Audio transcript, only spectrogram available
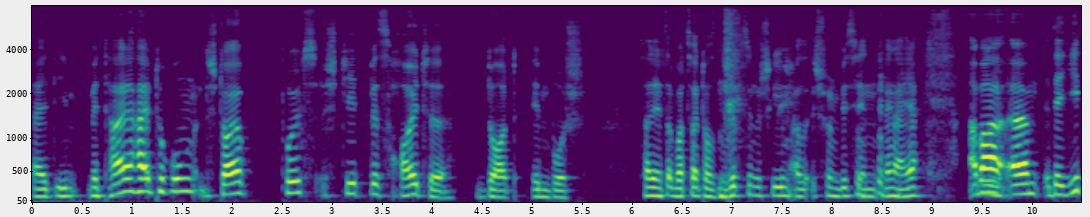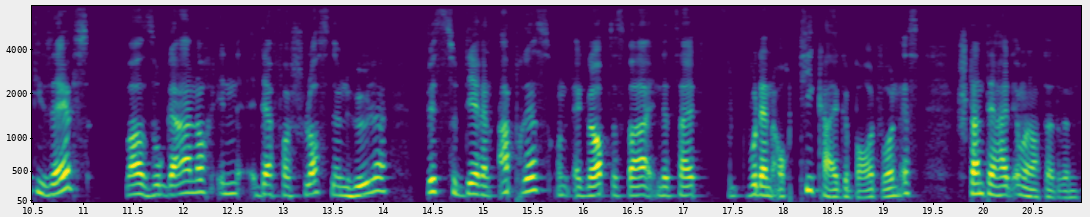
Äh, die Metallhalterung des Steuerpults steht bis heute dort im Busch. Das hat er jetzt aber 2017 geschrieben, also ist schon ein bisschen länger her. Aber ähm, der Yeti selbst war sogar noch in der verschlossenen Höhle bis zu deren Abriss und er glaubt, das war in der Zeit, wo dann auch Tikal gebaut worden ist, stand er halt immer noch da drin.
